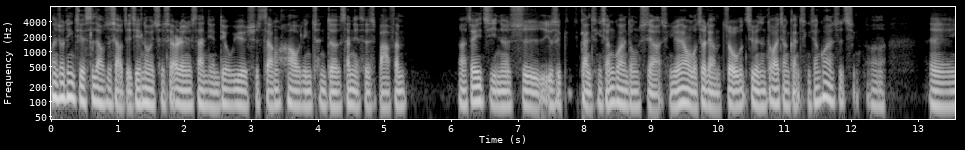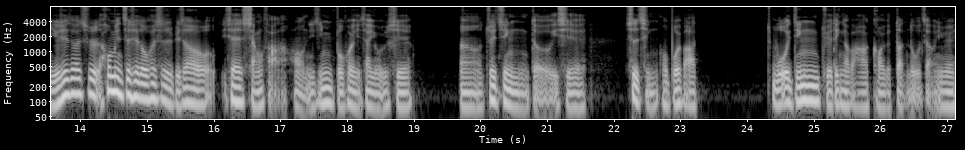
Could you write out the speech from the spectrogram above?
欢迎收听杰斯聊之小姐，今天录音时是二零二三年六月十三号凌晨的三点四十八分。那这一集呢是又是感情相关的东西啊，请原谅我这两周基本上都在讲感情相关的事情啊。呃，有些都是后面这些都会是比较一些想法了哦，已经不会再有一些呃最近的一些事情，我不会把它，我已经决定要把它告一个段落，这样，因为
